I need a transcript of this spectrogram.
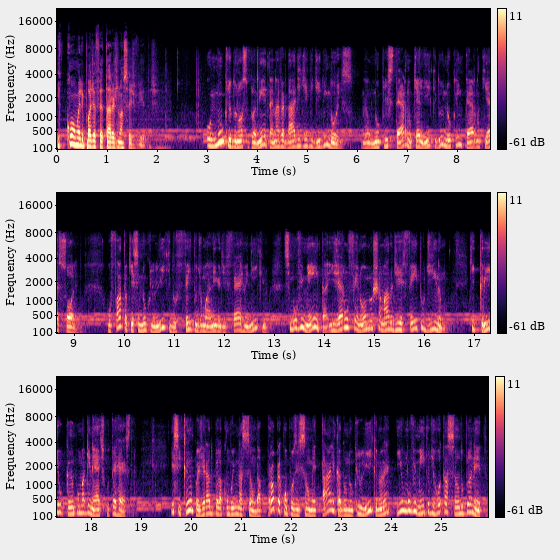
E como ele pode afetar as nossas vidas? O núcleo do nosso planeta é, na verdade, dividido em dois: né? o núcleo externo, que é líquido, e o núcleo interno, que é sólido. O fato é que esse núcleo líquido, feito de uma liga de ferro e níquel, se movimenta e gera um fenômeno chamado de efeito dínamo, que cria o campo magnético terrestre. Esse campo é gerado pela combinação da própria composição metálica do núcleo líquido né, e o movimento de rotação do planeta.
